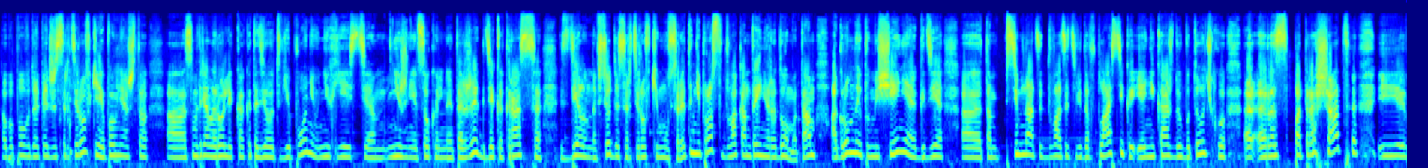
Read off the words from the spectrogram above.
а по поводу, опять же, сортировки, я помню, что э, смотрела ролик, как это делают в Японии. У них есть э, нижние цокольные этажи, где как раз сделано все для сортировки мусора. Это не просто два контейнера дома. Там огромные помещения, где э, там 17-20 видов пластика, и они каждую бутылочку распотрошат, и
